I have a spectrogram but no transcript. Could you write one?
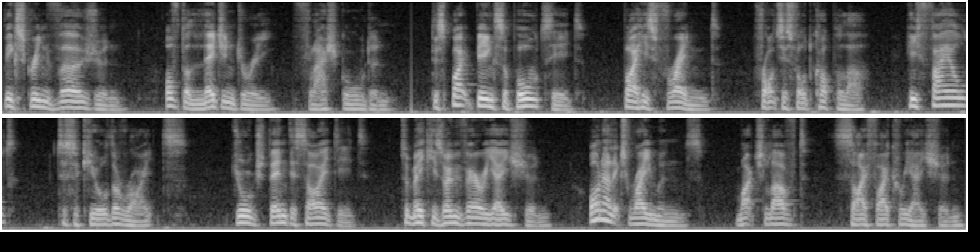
big screen version of the legendary Flash Gordon. Despite being supported by his friend Francis Ford Coppola, he failed to secure the rights. George then decided to make his own variation on Alex Raymond's much loved sci fi creation.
